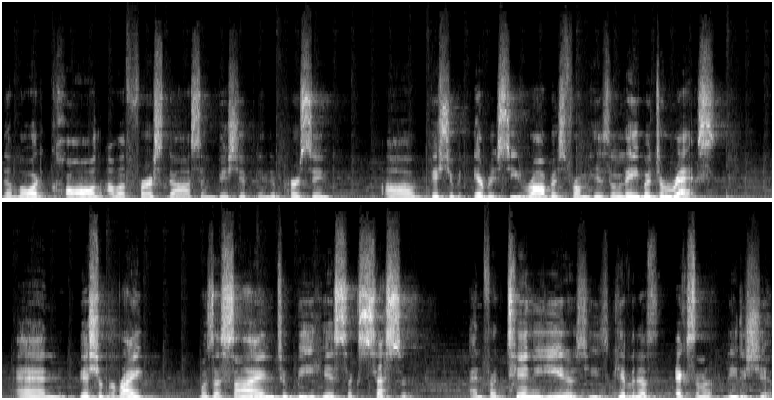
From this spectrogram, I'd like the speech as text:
the Lord called our first Diocesan bishop in the person of Bishop Everett C. Roberts from his labor to rest. And Bishop Wright was assigned to be his successor. And for 10 years, he's given us excellent leadership.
